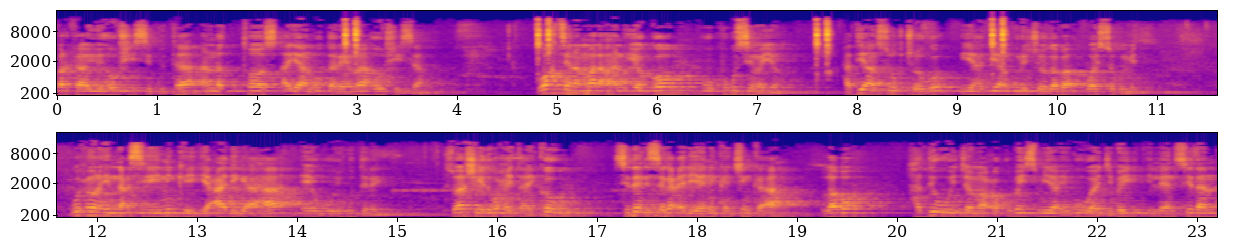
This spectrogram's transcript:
marka ayuu hawshiisii gutaa anna toos ayaan u dareemaa hawshiisa. Waqtina ma lahan iyo goob uu kugu simayo. Haddii aan suuq joogo iyo haddii aan guri joogaba waa isugu mid. Wuxuuna inacsiiyey ninkaygii caadiga ahaa ee wuu igu diray. Su'aasheedu waxay tahay kow sideen isaga celiyaa ninkan jinka ah? Labo haddii uu jamaaco qubays miyaa igu waajibay? Ileen sidan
